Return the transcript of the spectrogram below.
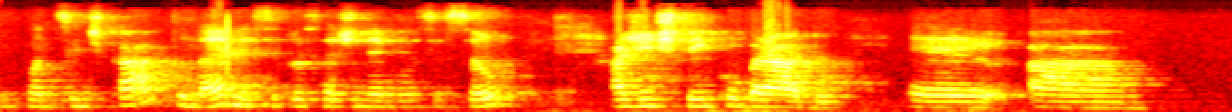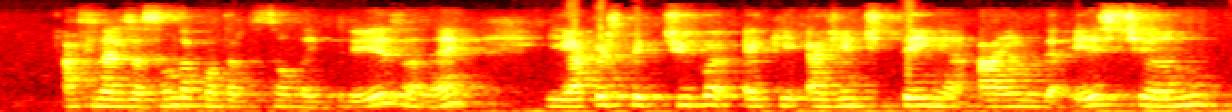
enquanto sindicato, né, nesse processo de negociação, a gente tem cobrado é, a, a finalização da contratação da empresa, né, e a perspectiva é que a gente tenha ainda este ano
